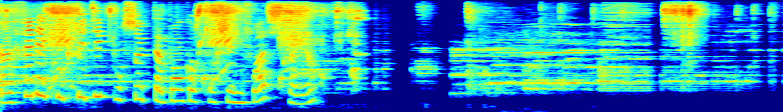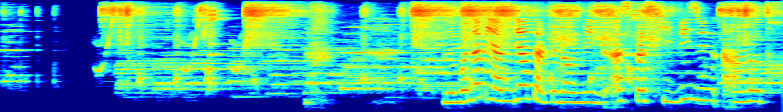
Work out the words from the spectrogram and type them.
Euh, fais les coups critiques pour ceux que t'as pas encore touché une fois, ce serait bien. Mon bonhomme, il aime bien taper dans le vide. Ah, c'est parce qu'il vise un autre.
